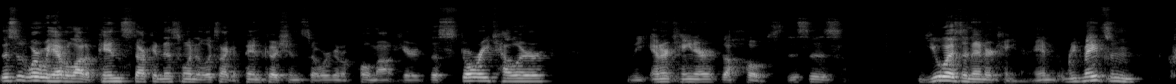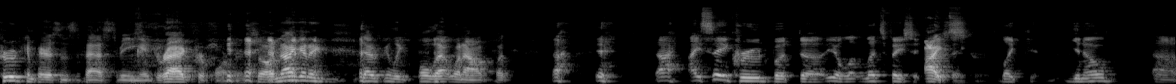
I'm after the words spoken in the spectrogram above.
this is where we have a lot of pins stuck in this one. It looks like a pin cushion, so we're going to pull them out here. The storyteller, the entertainer, the host. This is you as an entertainer. And we've made some crude comparisons in the past to being a drag performer. So I'm not going to definitely pull that one out, but I, I say crude, but uh, you know, let, let's face it. I say crude. like you know, uh,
